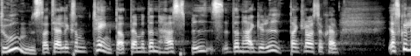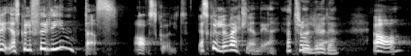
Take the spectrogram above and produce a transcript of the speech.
dum så att jag liksom tänkte att ja, men den här spis, den här grytan klarar sig själv. Jag skulle, jag skulle förintas av skuld. Jag skulle verkligen det. Jag tror Skulle det. det? Ja,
